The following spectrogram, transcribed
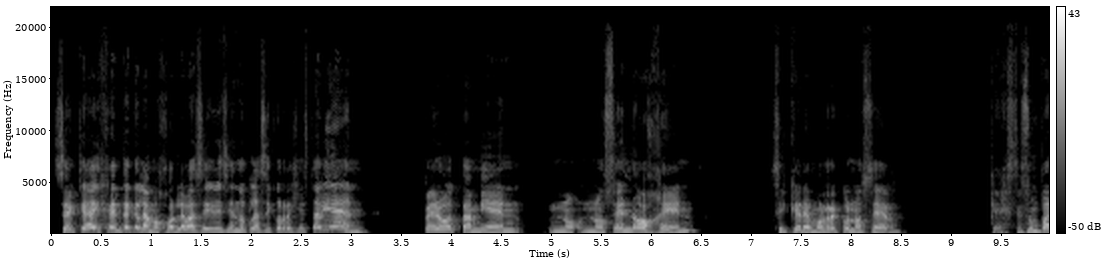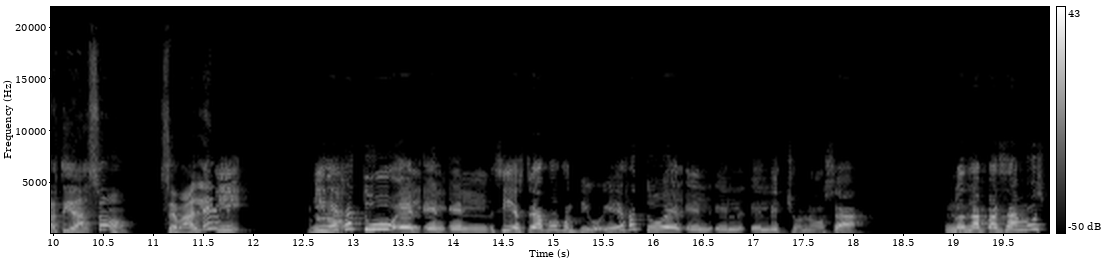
Sé que hay gente que a lo mejor le va a seguir diciendo clásico regio, está bien, pero también no, no se enojen si queremos reconocer que este es un partidazo. ¿Se vale? Y, y No. deja tú el, el, el, sí, estoy de acuerdo contigo, y deja tú el, el, el, el hecho, ¿no? O sea, nos la pasamos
